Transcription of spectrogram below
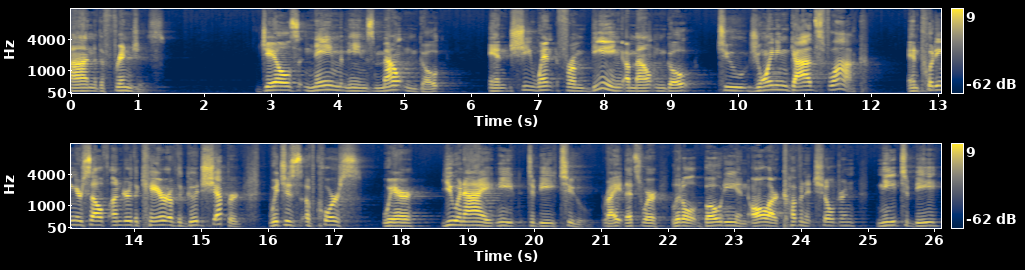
on the fringes. Jael's name means mountain goat, and she went from being a mountain goat to joining God's flock and putting yourself under the care of the Good Shepherd, which is, of course, where you and I need to be too, right? That's where little Bodie and all our covenant children need to be.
